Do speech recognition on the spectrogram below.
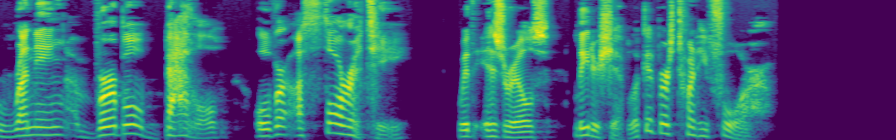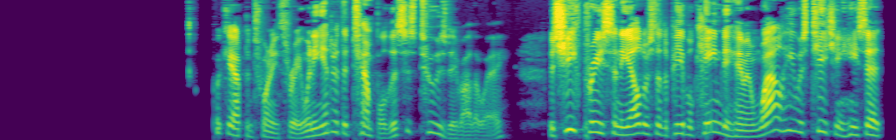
running verbal battle over authority with Israel's leadership. Look at verse 24. Look up in 23. When he entered the temple, this is Tuesday, by the way, the chief priests and the elders of the people came to him, and while he was teaching, he said,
